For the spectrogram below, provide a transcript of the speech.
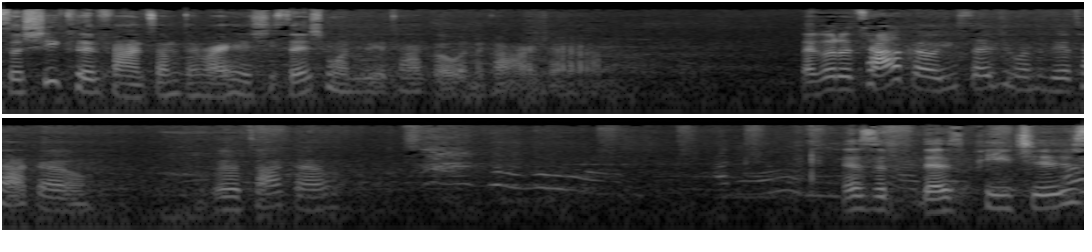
So she could find something right here. She said she wanted to be a taco in the car. Now go to taco. You said you wanted to be a taco. Go to taco. There's a, there's peaches.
